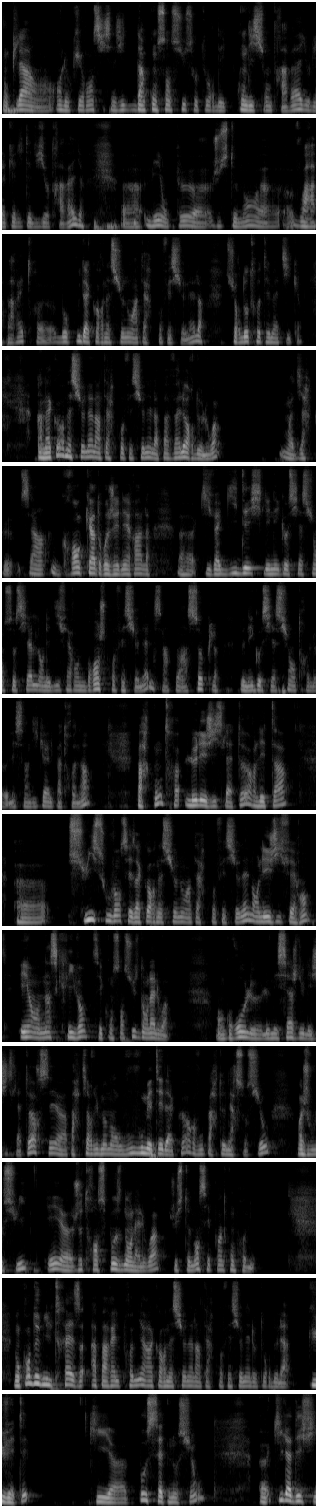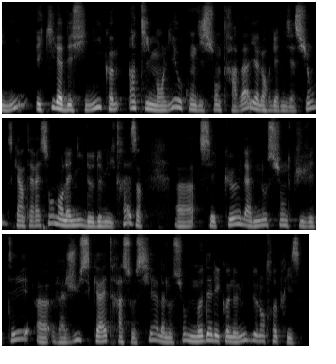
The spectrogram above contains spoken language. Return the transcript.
Donc là, en, l'occurrence, il s'agit d'un consensus autour des conditions de travail ou de la qualité de vie au travail, euh, mais on peut euh, justement euh, voir apparaître beaucoup d'accords nationaux interprofessionnels sur d'autres thématiques. Un accord national interprofessionnel n'a pas valeur de loi. On va dire que c'est un grand cadre général qui va guider les négociations sociales dans les différentes branches professionnelles. C'est un peu un socle de négociation entre les syndicats et le patronat. Par contre, le législateur, l'État, euh, suit souvent ces accords nationaux interprofessionnels en légiférant et en inscrivant ces consensus dans la loi. En gros, le, message du législateur, c'est à partir du moment où vous vous mettez d'accord, vous partenaires sociaux, moi je vous suis et euh, je transpose dans la loi justement ces points de compromis. Donc en 2013 apparaît le premier accord national interprofessionnel autour de la QVT qui euh, pose cette notion qu'il a défini et qu'il a défini comme intimement lié aux conditions de travail, à l'organisation. Ce qui est intéressant dans l'année de 2013, euh, c'est que la notion de QVT euh, va jusqu'à être associée à la notion de modèle économique de l'entreprise.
